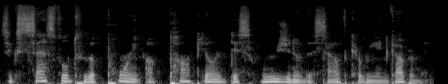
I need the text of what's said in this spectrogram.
successful to the point of popular disillusion of the South Korean government.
